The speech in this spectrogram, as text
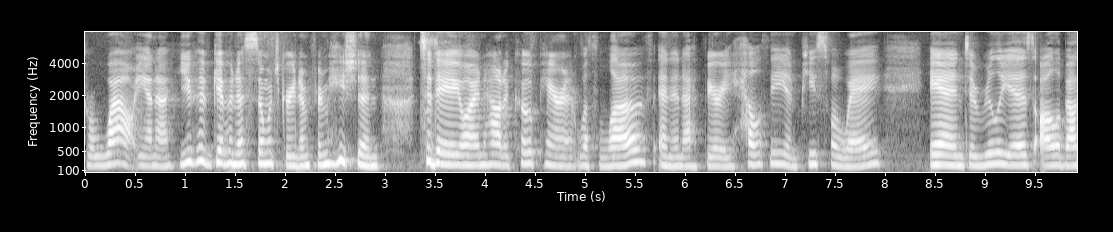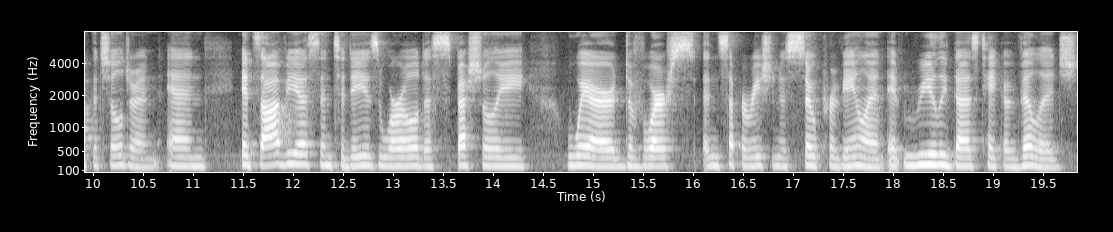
Wow, Anna, you have given us so much great information today on how to co parent with love and in a very healthy and peaceful way. And it really is all about the children. And it's obvious in today's world, especially where divorce and separation is so prevalent, it really does take a village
